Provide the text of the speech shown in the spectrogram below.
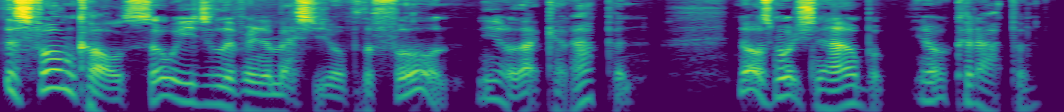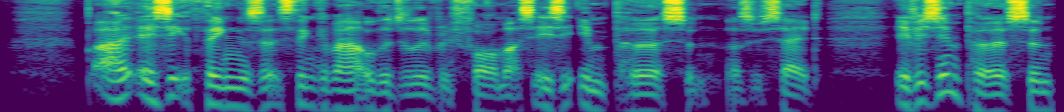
There's phone calls, so you're you delivering a message over the phone? You know, that could happen. Not as much now, but, you know, it could happen. But is it things, let's think about other delivery formats. Is it in person, as we said? If it's in person,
